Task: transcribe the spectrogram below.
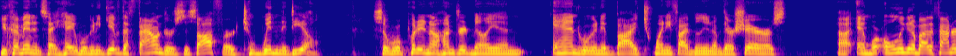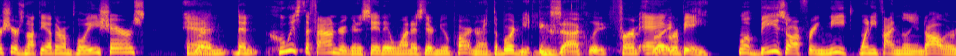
you come in and say, "Hey, we're going to give the founders this offer to win the deal." So we'll put in 100 million and we're going to buy 25 million of their shares. Uh, and we're only going to buy the founder shares, not the other employee shares. And right. then who is the founder going to say they want as their new partner at the board meeting? Exactly. Firm A right. or B? Well, B is offering me $25 million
